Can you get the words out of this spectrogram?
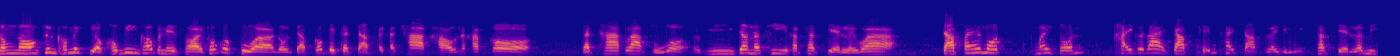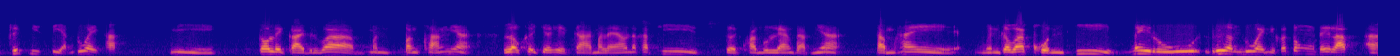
น้องๆ ซึ่งเขาไม่เกี่ยวเขาวิ่งเข้าไปในซอยเขาก็กลัวโดนจับก็ไปกระจับไปกระชากเขานะครับ ก็กระชากลากถูว่ามีเจ้าหน้าที่ครับ ชัดเจนเลยว่า จับไปให้หมดไม่สนใครก็ได้จับเห็นใครจับอะไรอย่างนี้ชัดเจนแล้วมีคลิปมีเสียงด้วยครับ มีก็เลยกลายเป็นว่ามันบางครั้งเนี่ย เราเคยเจอเหตุการณ์มาแล้วนะครับ ที่เกิดความรุนแรงแบบเนี้ยทำให้เหมือนกับว่าคนที่ไม่รู้เรื่องด้วยเนี่ยก็ต้องได้รับอ่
